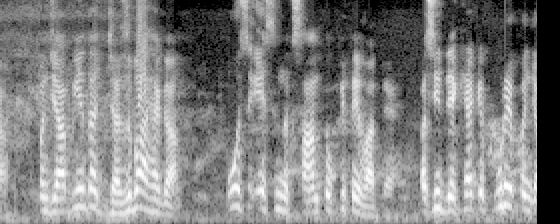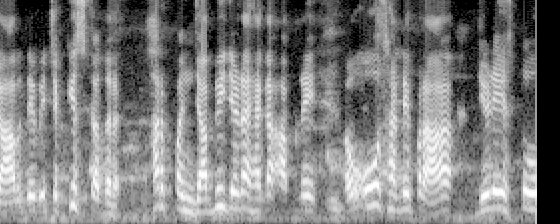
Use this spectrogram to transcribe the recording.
ਆ, ਪੰਜਾਬੀਆਂ ਦਾ ਜਜ਼ਬਾ ਹੈਗਾ, ਉਸ ਇਸ ਨੁਕਸਾਨ ਤੋਂ ਕਿਤੇ ਵੱਧ ਹੈ। ਅਸੀਂ ਦੇਖਿਆ ਕਿ ਪੂਰੇ ਪੰਜਾਬ ਦੇ ਵਿੱਚ ਕਿਸ ਕਦਰ ਹਰ ਪੰਜਾਬੀ ਜਿਹੜਾ ਹੈਗਾ ਆਪਣੇ, ਉਹ ਸਾਡੇ ਭਰਾ ਜਿਹੜੇ ਇਸ ਤੋਂ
